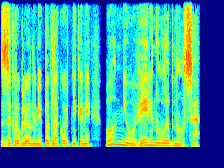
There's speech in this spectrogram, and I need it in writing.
с закругленными подлокотниками, он неуверенно улыбнулся.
